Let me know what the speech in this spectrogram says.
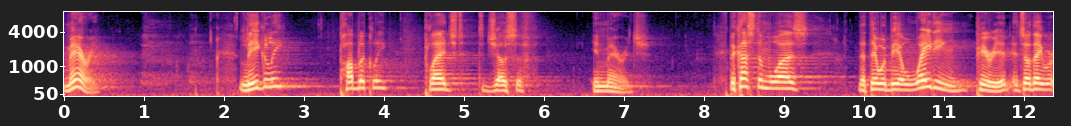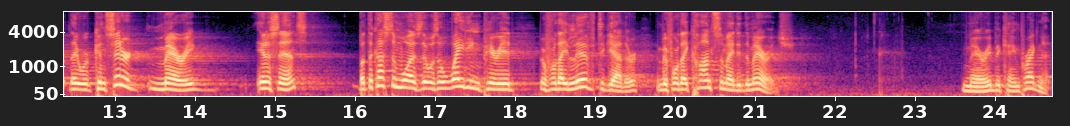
Mary, legally, publicly pledged to Joseph in marriage. The custom was that there would be a waiting period, and so they were, they were considered married in a sense, but the custom was there was a waiting period before they lived together and before they consummated the marriage. Mary became pregnant.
